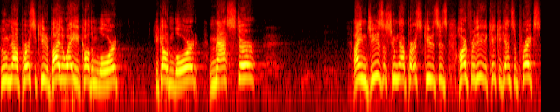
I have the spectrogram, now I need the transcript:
whom thou persecuted. By the way, he called him Lord. He called him Lord master. I am Jesus, whom thou persecutest. It is hard for thee to kick against the pricks.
